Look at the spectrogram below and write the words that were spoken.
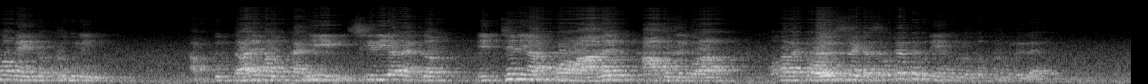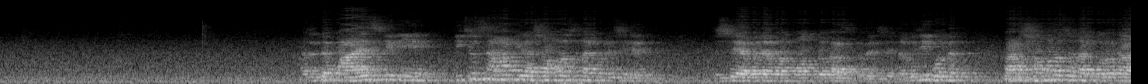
কম এই তথ্যগুলি আব্দুল দায়েম আল কাহিল সিরিয়ার একজন ইঞ্জিনিয়ার বড় আলেম, হাফেজে কোরআন ওনার একটা ওয়েবসাইট আছে ওটাতে উনি এগুলো তথ্যগুলি দেন। হযরত মায়েসকে নিয়ে কিছু সাহাবীরা সমালোচনা করেছিলেন যে সে এমন এমন মন্দ কাজ করেছে। নবীজি বললেন, তার সমালোচনা করো না।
